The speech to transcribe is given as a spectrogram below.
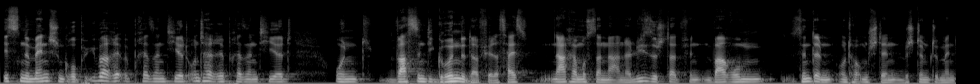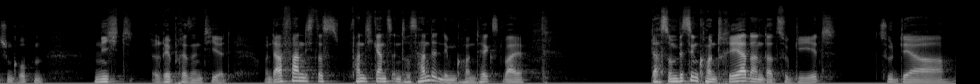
ist eine Menschengruppe überrepräsentiert, unterrepräsentiert und was sind die Gründe dafür? Das heißt, nachher muss dann eine Analyse stattfinden, warum sind denn unter Umständen bestimmte Menschengruppen nicht repräsentiert? Und da fand ich das fand ich ganz interessant in dem Kontext, weil das so ein bisschen konträr dann dazu geht, zu der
